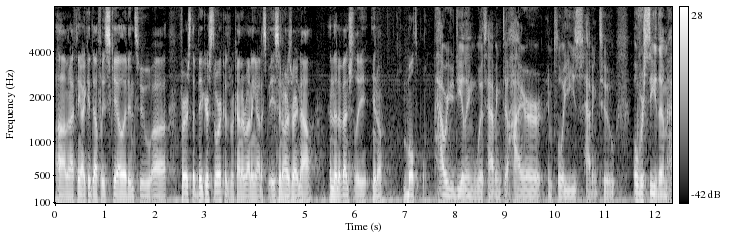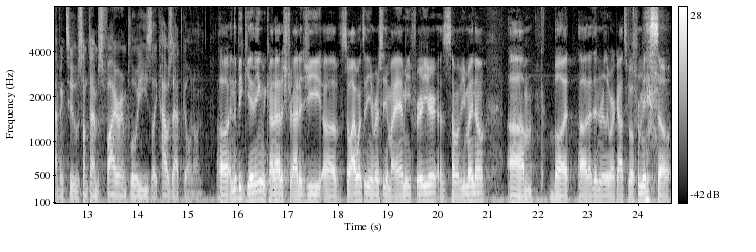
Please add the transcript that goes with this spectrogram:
um, and I think I could definitely scale it into uh, first a bigger store because we're kind of running out of space in ours right now, and then eventually, you know, multiple. How are you dealing with having to hire employees, having to oversee them, having to sometimes fire employees? Like, how's that going on? Uh, in the beginning, we kind of had a strategy of so I went to the University of Miami for a year, as some of you might know. Um, but uh, that didn't really work out too well for me, so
